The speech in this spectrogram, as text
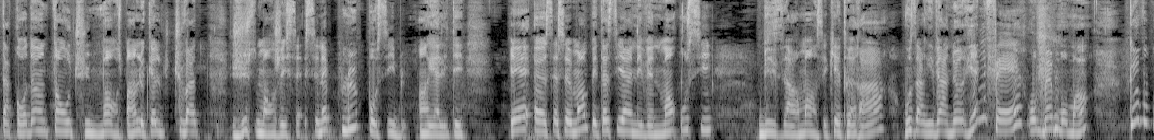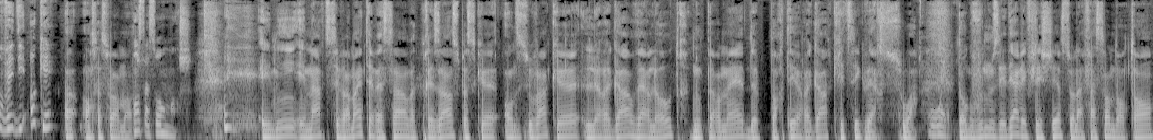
t'accorder un temps où tu manges, pendant lequel tu vas juste manger. Ce n'est plus possible en réalité. Et euh, c'est seulement peut-être s'il y a un événement aussi bizarrement, ce qui est très rare, vous arrivez à ne rien faire au même moment que vous pouvez dire OK, Ah, on s'assoit, on mange. on s'assoit, on mange. Amy et Marthe, c'est vraiment intéressant votre présence parce que on dit souvent que le regard vers l'autre nous permet de porter un regard critique vers soi. Ouais. Donc vous nous aidez à réfléchir sur la façon dont on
